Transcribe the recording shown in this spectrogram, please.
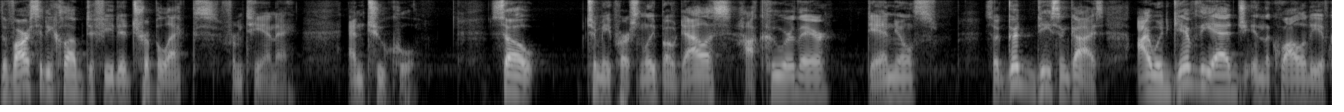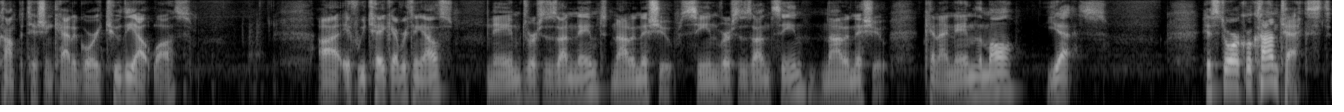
The Varsity Club defeated Triple X from TNA and Too Cool. So, to me personally, Bo Dallas, Haku are there, Daniels. So, good, decent guys. I would give the edge in the quality of competition category to the Outlaws. Uh, if we take everything else, named versus unnamed, not an issue. Seen versus unseen, not an issue. Can I name them all? Yes. Historical context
